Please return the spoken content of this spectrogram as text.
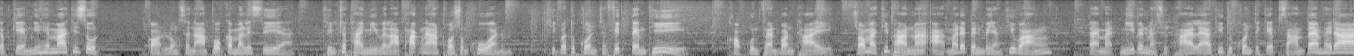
กับเกมนี้ให้มากที่สุด ก่อนลงสนามพบกับมาเลเซีย ทีมชาติไทยมีเวลาพักนานพอสมควร คิดว่าทุกคนจะฟิตเต็มที่ ขอบคุณแฟนบอลไทยสองแมตช์ที่ผ่านมาอาจไม่ได้เป็นไปอย่างที่หวัง แต่แมตช์นี้เป็นแมตช์สุดท้ายแล้วที่ทุกคนจะเก็บ 3 แต้มให้ได้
